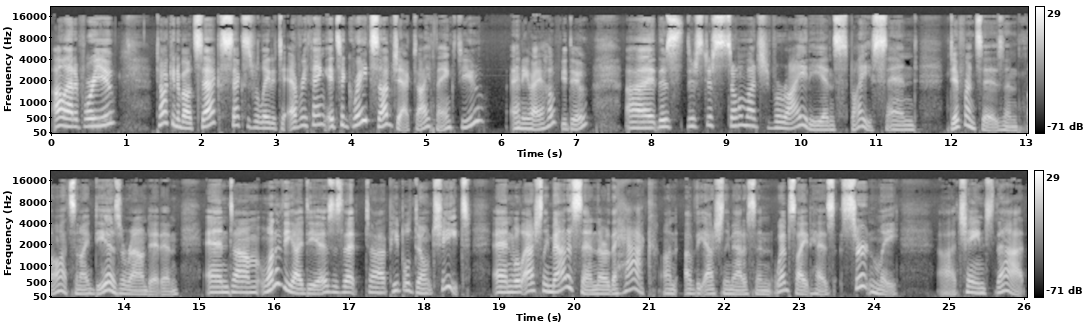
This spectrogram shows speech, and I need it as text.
I'll add it for you. Talking about sex, sex is related to everything. It's a great subject, I think. Do you? Anyway, I hope you do. Uh, there's there's just so much variety and spice and differences and thoughts and ideas around it. And and um, one of the ideas is that uh, people don't cheat. And well, Ashley Madison, or the hack on, of the Ashley Madison website, has certainly uh, changed that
